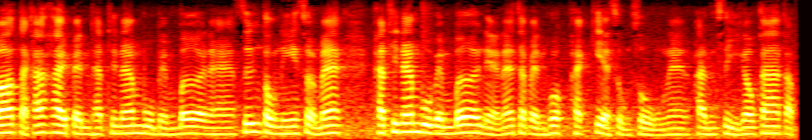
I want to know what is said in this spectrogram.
ก็แต่ถ้าใครเป็น Platinum Blue Member นะฮะ ซึ่งตรงนี้ส่วนมาก Platinum Blue Member เนี่ย น่าจะเป็นพวกแพ็กเกจสูงๆนะ1,499กับ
